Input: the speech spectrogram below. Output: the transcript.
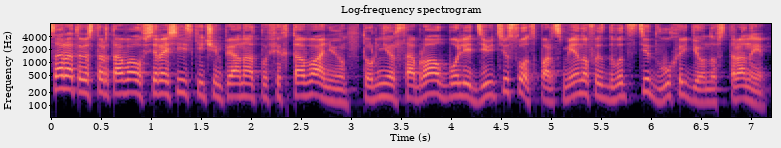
В Саратове стартовал всероссийский чемпионат по фехтованию. Турнир собрал более 900 спортсменов из 22 регионов страны.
